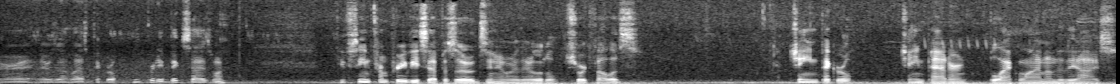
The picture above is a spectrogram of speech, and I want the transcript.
Alright, there's that last pickerel. Pretty big size one. If you've seen from previous episodes, you know where they're little short fellas. Chain pickerel, chain pattern, black line under the eyes.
